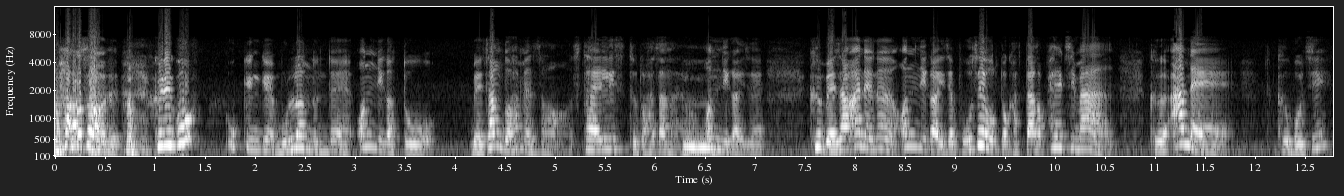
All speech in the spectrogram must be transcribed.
악수 하면 돼. 그리고 웃긴 게 몰랐는데 언니가 또 매장도 하면서 스타일리스트도 하잖아요. 음. 언니가 이제 그 매장 안에는 언니가 이제 보세 옷도 갖다가 팔지만 그 안에 그 뭐지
